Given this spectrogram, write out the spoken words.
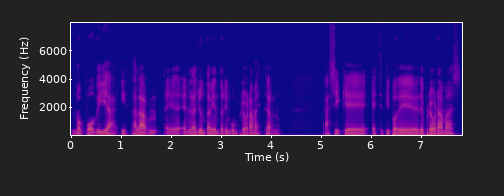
no podía instalar eh, en el ayuntamiento ningún programa externo. Así que este tipo de, programas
